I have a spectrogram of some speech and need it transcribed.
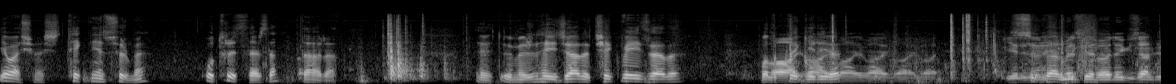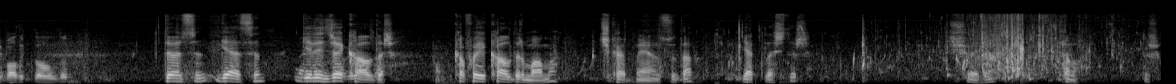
Yavaş yavaş tekneye sürme. Otur istersen daha rahat. Evet Ömer'in heyecanı, çekme heyecanı. Balık da Vay, geliyor. Vay vay vay vay. Geri Süper dönüşümüz bir gün. böyle güzel bir balıkla oldu. Dönsün, gelsin. Gelince kaldır. Kafayı kaldırma ama. Çıkartma yani sudan. Yaklaştır. Şöyle. Tamam. Dur.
